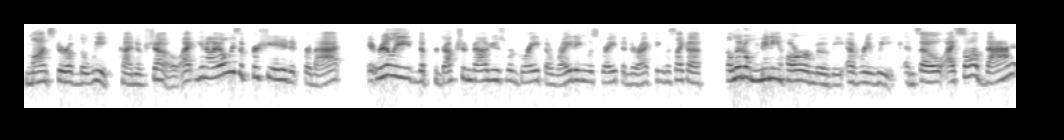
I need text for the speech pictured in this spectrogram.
monster of the week kind of show. I, you know, I always appreciated it for that. It really, the production values were great. The writing was great. The directing was like a, a little mini horror movie every week. And so I saw that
